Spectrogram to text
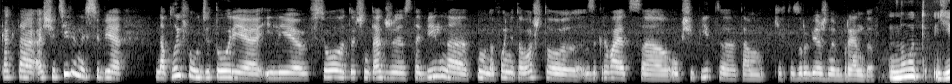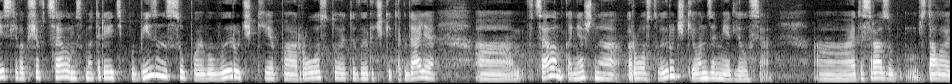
Как-то ощутили на себе наплыв аудитории или все точно так же стабильно, ну, на фоне того, что закрывается общепит э, там каких-то зарубежных брендов? Ну вот если вообще в целом смотреть по бизнесу, по его выручке, по росту этой выручки и так далее, а, в целом, конечно, рост выручки, он замедлился. А, это сразу стало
